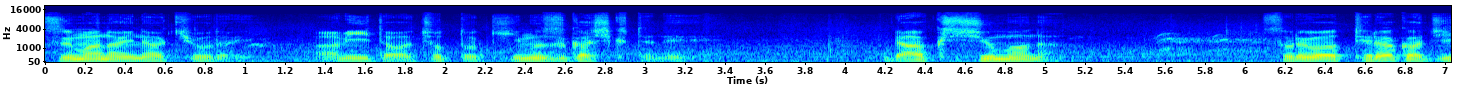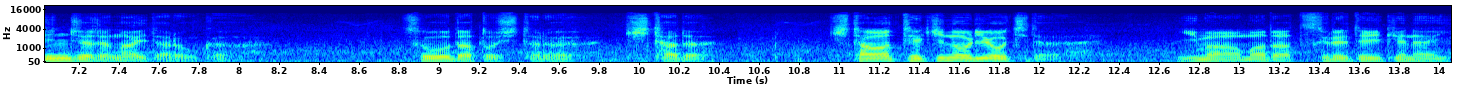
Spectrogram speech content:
すまないな兄弟。アミータはちょっと気難しくてね。ラクシュマナそれは寺か神社じゃないだろうか。そうだとしたら北だ。北は敵の領地だ。今はまだ連れて行けない。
